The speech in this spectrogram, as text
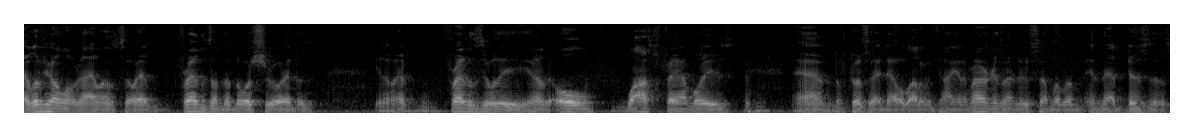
I live here on Long Island, so I had friends on the North Shore. I had, you know, I had friends who were the you know the old WASP families, and of course I know a lot of Italian Americans. I knew some of them in that business,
